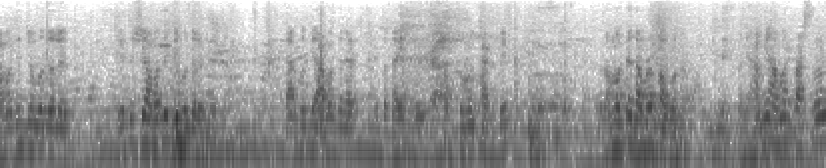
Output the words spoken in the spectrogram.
আমাদের যুব দলের যেহেতু সে আমাদের যুব দলের নেতা তার প্রতি আমাদের একটা দায়িত্ব সবসময় থাকবে। রহমানকে তো আমরা পাবো না। মানে আমি আমার পার্সোনাল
